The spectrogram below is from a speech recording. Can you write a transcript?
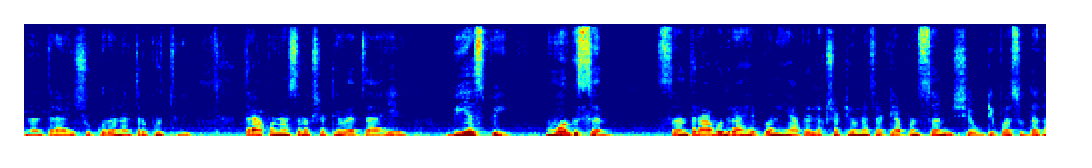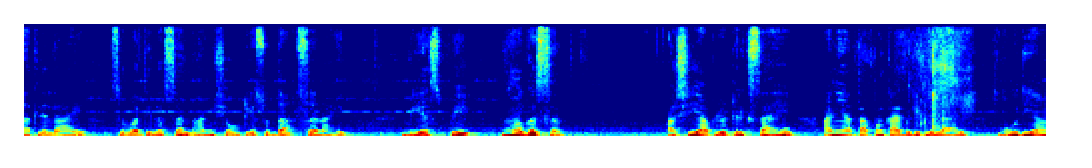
नंतर आहे शुक्र नंतर पृथ्वी. तर आपण असं लक्षात ठेवायचं आहे बी एस पी मग सण सण तर अगोदर आहे पण हे आपल्या लक्षात ठेवण्यासाठी आपण सण शेवटी पण सुद्धा घातलेला आहे. सुरुवातीला सण आणि शेवटी सुद्धा सण आहेत. बी एस पी मग सण. अशी आपली ट्रिक्स आहे. आणि आता आपण काय बघितलेलं आहे? बुध या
